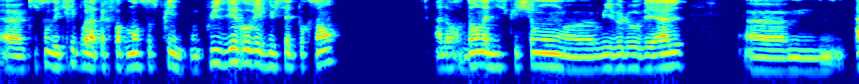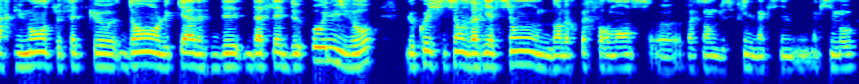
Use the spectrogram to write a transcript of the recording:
euh, qui sont décrits pour la performance au sprint. Donc plus 0,7%. Alors dans la discussion, euh, euh, argumente le fait que dans le cadre d'athlètes de haut niveau, le coefficient de variation dans leur performance, par exemple de sprint maximo,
